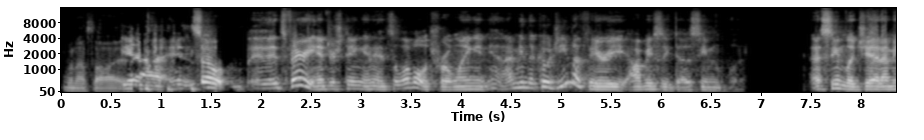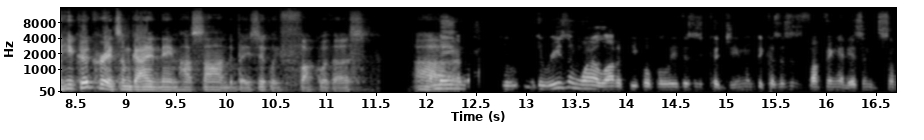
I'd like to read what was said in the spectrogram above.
when I saw it. Yeah, and so it's very interesting, and it's a level of trolling. And yeah, I mean, the Kojima theory obviously does seem uh, seem legit. I mean, he could create some guy named Hassan to basically fuck with us. Uh, I mean, the, the reason why a lot of people believe this is Kojima because this is something that isn't some,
